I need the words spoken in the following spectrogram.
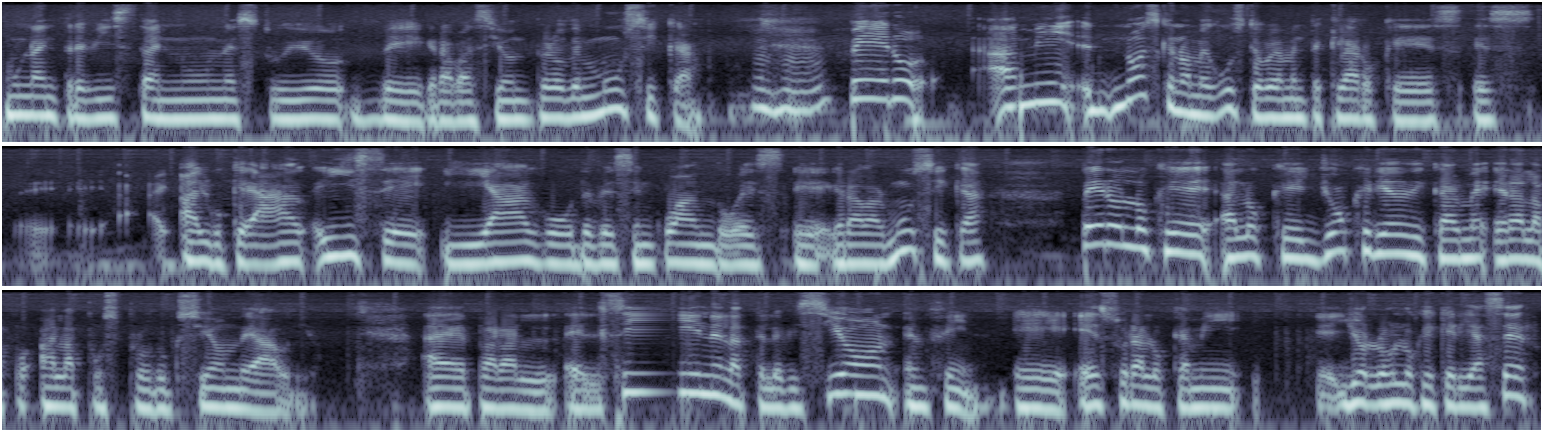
una entrevista en un estudio de grabación, pero de música. Pero a mí, no es que no me guste, obviamente, claro que es, es eh, algo que hice y hago de vez en cuando, es eh, grabar música. Pero lo que, a lo que yo quería dedicarme era a la postproducción de audio. para el, cine, la televisión, en fin, eso era lo que a mí, yo lo que quería hacer.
